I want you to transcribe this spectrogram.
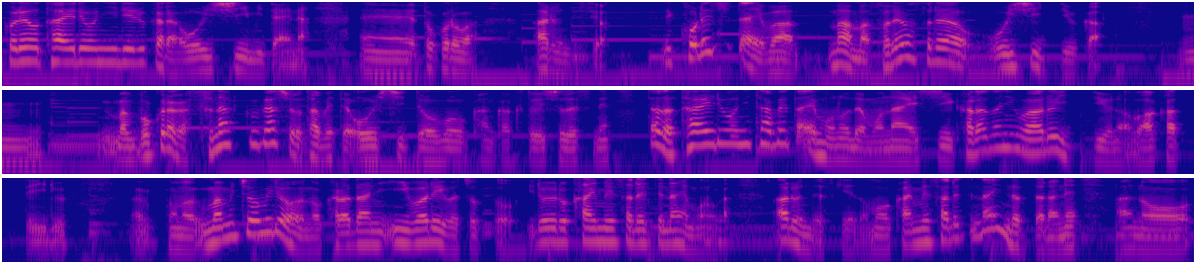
これを大量に入れるから美味しいみたいな、えー、ところはあるんですよ。で、これ自体は、まあまあ、それはそれは美味しいっていうか、うん、まあ、僕らがスナック菓子を食べて美味しいって思う感覚と一緒ですね。ただ大量に食べたいものでもないし、体に悪いっていうのは分かっている。この旨味調味料の体にいい悪いはちょっといろいろ解明されてないものがあるんですけれども、解明されてないんだったらね、あの、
